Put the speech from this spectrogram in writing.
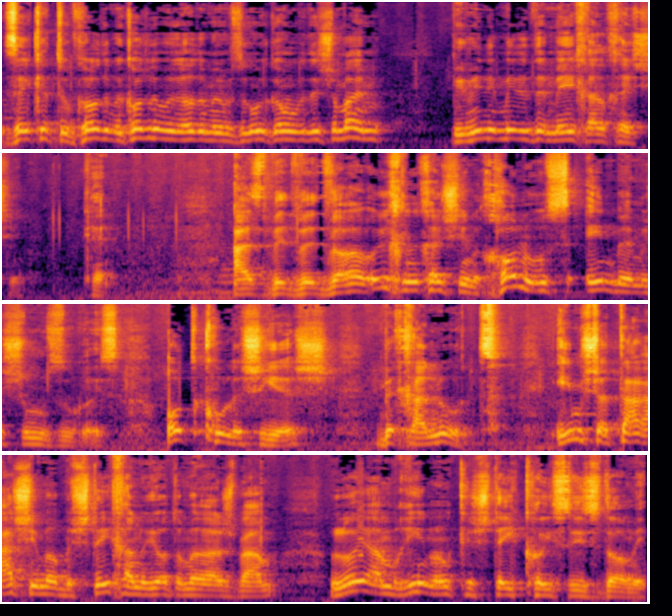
זה כתוב, כל עוד וכל עוד וכל עוד וכל עוד שמיים, במיני מילי דמי חל חשין, כן. אז בדבר אויכן חשין, חונוס אין בהם משום זוגויס. עוד כולה שיש בחנות, אם שתה רש"י אומר בשתי חנויות, אומר הרשב"ם, לא יאמרינון כשתי קויסיס דומי.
